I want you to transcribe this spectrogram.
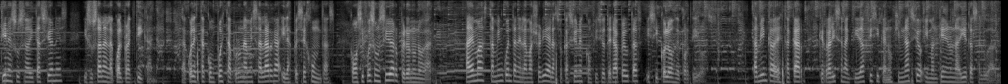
Tienen sus habitaciones y su sala en la cual practican, la cual está compuesta por una mesa larga y las PC juntas, como si fuese un ciber pero en un hogar. Además, también cuentan en la mayoría de las ocasiones con fisioterapeutas y psicólogos deportivos. También cabe destacar que realizan actividad física en un gimnasio y mantienen una dieta saludable.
